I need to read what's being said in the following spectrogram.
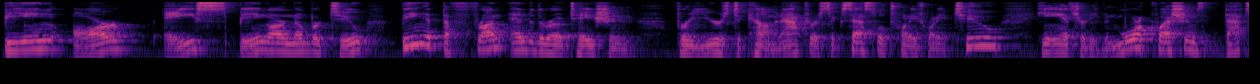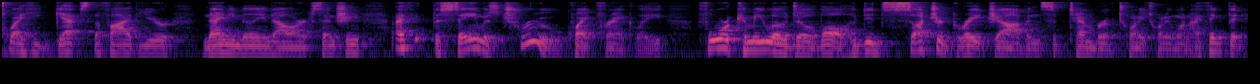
being our ace, being our number two, being at the front end of the rotation for years to come. And after a successful 2022, he answered even more questions. That's why he gets the five year, $90 million extension. And I think the same is true, quite frankly, for Camilo Doval, who did such a great job in September of 2021. I think that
